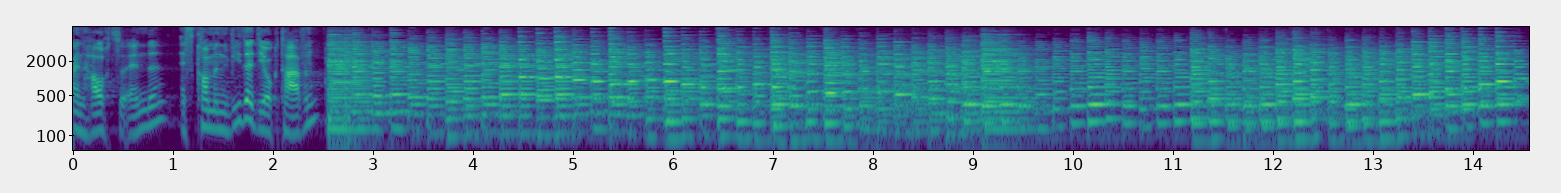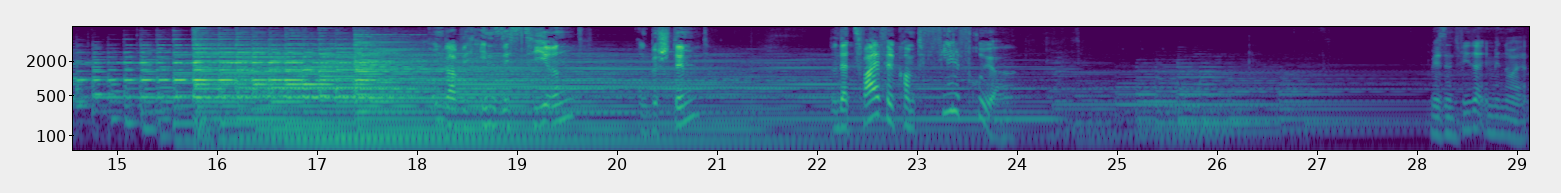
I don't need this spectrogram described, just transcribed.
Ein Hauch zu Ende. Es kommen wieder die Oktaven. Unglaublich insistierend und bestimmt. Und der Zweifel kommt viel früher. Wir sind wieder im Menuett.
